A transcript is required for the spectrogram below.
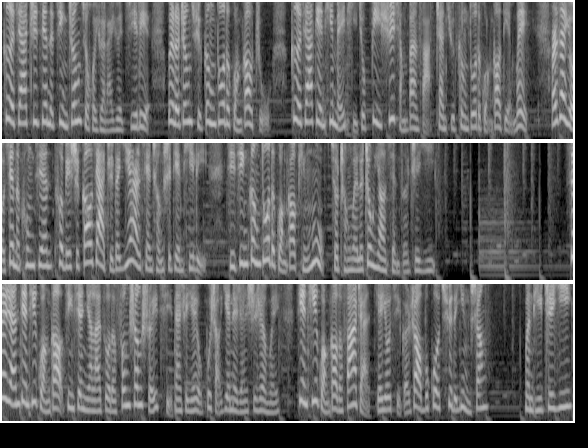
各家之间的竞争就会越来越激烈。为了争取更多的广告主，各家电梯媒体就必须想办法占据更多的广告点位。而在有限的空间，特别是高价值的一二线城市电梯里，挤进更多的广告屏幕就成为了重要选择之一。虽然电梯广告近些年来做得风生水起，但是也有不少业内人士认为，电梯广告的发展也有几个绕不过去的硬伤。问题之一，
